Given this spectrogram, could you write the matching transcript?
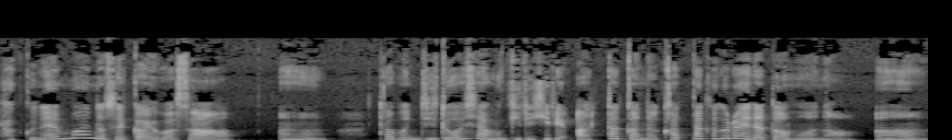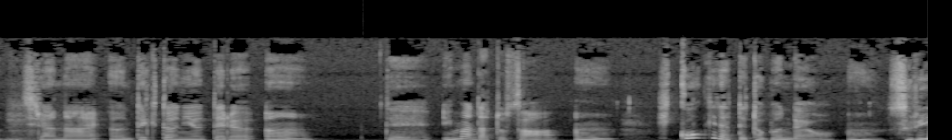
100年前の世界はさ、うん。多分自動車もギリギリあったかなかったかぐらいだと思うの。うん。知らない。うん。適当に言ってる。うん。で、今だとさ、うん。飛行機だって飛ぶんだよ。うん。3D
